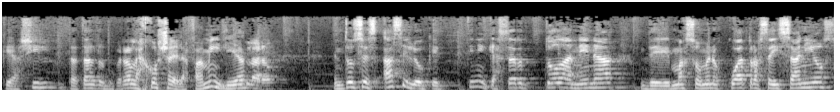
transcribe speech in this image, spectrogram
que a Jill tratar de recuperar la joya de la familia. Claro. Entonces hace lo que tiene que hacer toda nena de más o menos 4 a 6 años,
